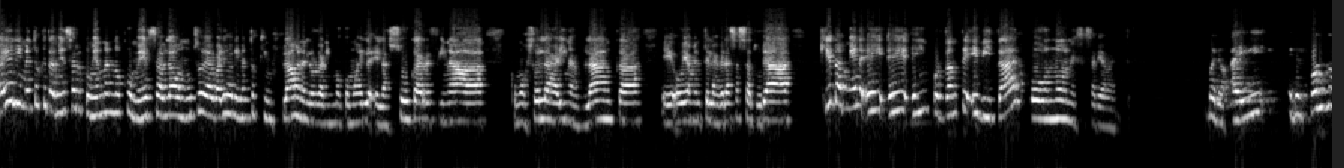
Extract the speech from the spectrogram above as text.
hay alimentos que también se recomiendan no comer. Se ha hablado mucho de varios alimentos que inflaman el organismo, como el, el azúcar refinada, como son las harinas blancas, eh, obviamente las grasas saturadas, que también es, importante evitar o no necesariamente. Bueno, ahí en el fondo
